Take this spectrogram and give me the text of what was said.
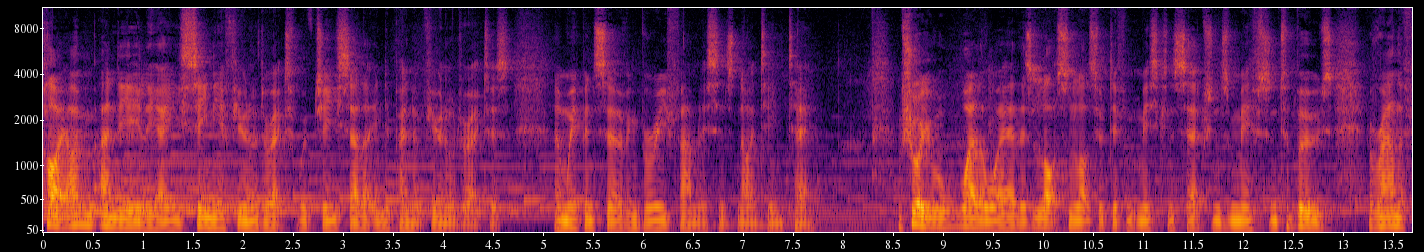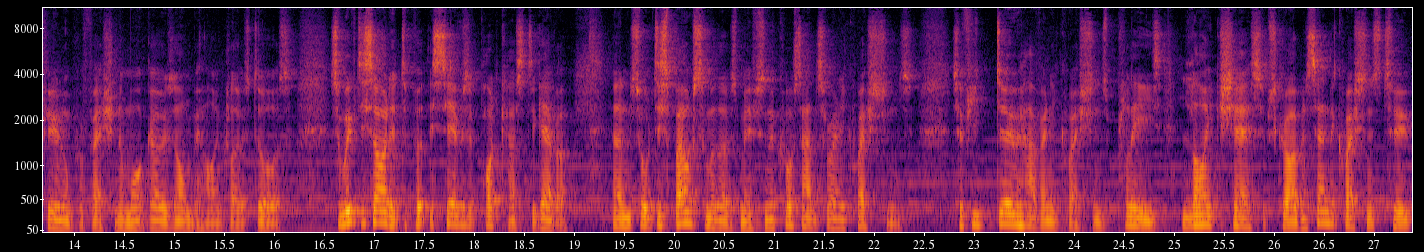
Hi, I'm Andy Ely, a Senior Funeral Director with G Seller Independent Funeral Directors, and we've been serving bereaved families since 1910. I'm sure you're well aware there's lots and lots of different misconceptions, myths, and taboos around the funeral profession and what goes on behind closed doors. So we've decided to put this series of podcasts together and sort of dispel some of those myths and, of course, answer any questions. So if you do have any questions, please like, share, subscribe, and send the questions to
